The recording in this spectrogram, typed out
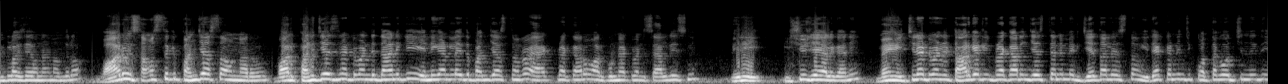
ఎంప్లాయీస్ ఏమన్నా అందులో? వారు సంస్థకి పనిచేస్తా ఉన్నారు. వారు పని చేసినటువంటి దానికి ఎన్ని గంటలు అయితే పనిచేస్తున్నారో యాక్ట్ ప్రకారం వారికి ఉన్నటువంటి సాలరీస్ని మీరు ఇష్యూ చేయాలి కానీ మేము ఇచ్చినటువంటి టార్గెట్ల ప్రకారం చేస్తేనే మీకు జీతాలు ఇస్తాం. ఇది ఎక్కడి నుంచి కొత్తగా వచ్చింది ఇది?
